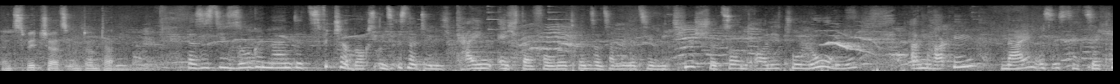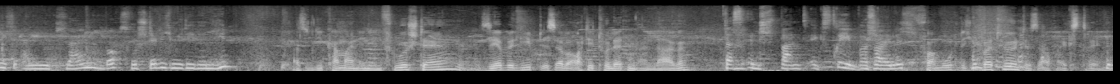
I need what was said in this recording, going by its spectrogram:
Dann zwitschert's unterm Tannenbaum. Das ist die sogenannte Zwitscherbox. Und es ist natürlich kein echter Vogel drin, sonst haben wir jetzt hier die Tierschützer und Ornithologen am Hacken. Nein, es ist tatsächlich eine kleine Box. Wo stelle ich mir die denn hin? Also die kann man in den Flur stellen. Sehr beliebt ist aber auch die Toilettenanlage. Das entspannt extrem wahrscheinlich. Vermutlich übertönt es auch extrem.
